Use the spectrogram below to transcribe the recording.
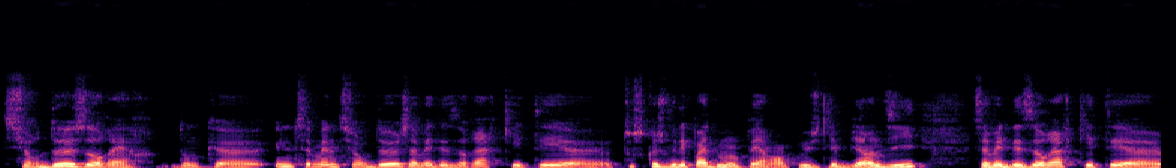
sur deux horaires. Donc, une semaine sur deux, j'avais des horaires qui étaient tout ce que je voulais pas de mon père. En plus, je l'ai bien dit. J'avais des horaires qui étaient,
